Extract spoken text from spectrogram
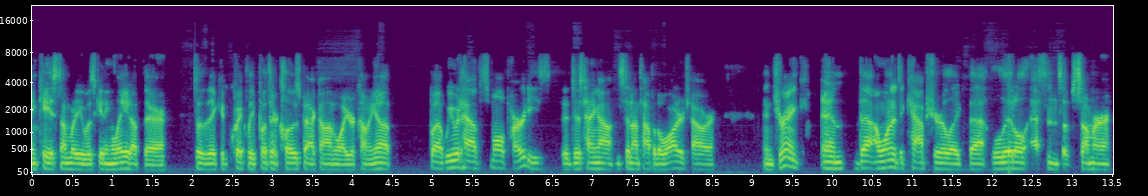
in case somebody was getting laid up there so they could quickly put their clothes back on while you're coming up. But we would have small parties that just hang out and sit on top of the water tower and drink. And that i wanted to capture like that little essence of summer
